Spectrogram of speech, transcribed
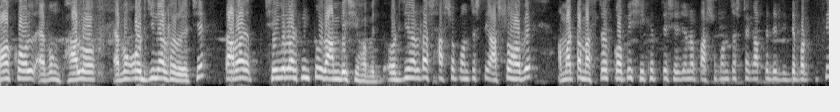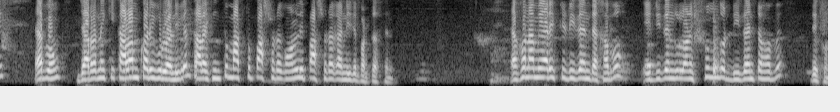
নকল এবং ভালো এবং অরিজিনালটা রয়েছে। তারা সেগুলোর কিন্তু দাম বেশি হবে। অরিজিনালটা সাতশো পঞ্চাশ থেকে আটশো হবে। আমারটা মাস্টার কপি সেক্ষেত্রে সেই জন্য পাঁচশো পঞ্চাশ টাকা আপনাদের দিতে পারতেছি। এবং যারা নাকি কালামকারীগুলো নেবেন, তারা কিন্তু মাত্র পাঁচশো টাকা অনলি পাঁচশো টাকা নিতে পারতেছেন। এখন আমি আরেকটি ডিজাইন দেখাবো। এই ডিজাইনগুলো অনেক সুন্দর ডিজাইনটা হবে। দেখুন,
